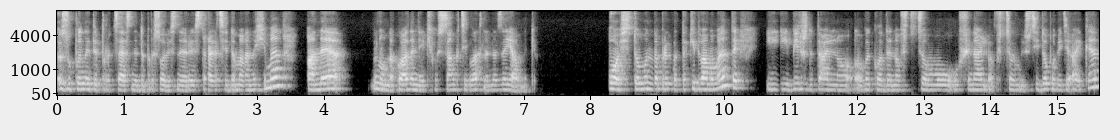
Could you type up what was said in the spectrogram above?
зупинити процес недобросовісної реєстрації доменних імен, а не ну, накладення якихось санкцій власне на заявників. Ось тому, наприклад, такі два моменти, і більш детально е, викладено в цьому фіналі в цьому в цій доповіді ICANN,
